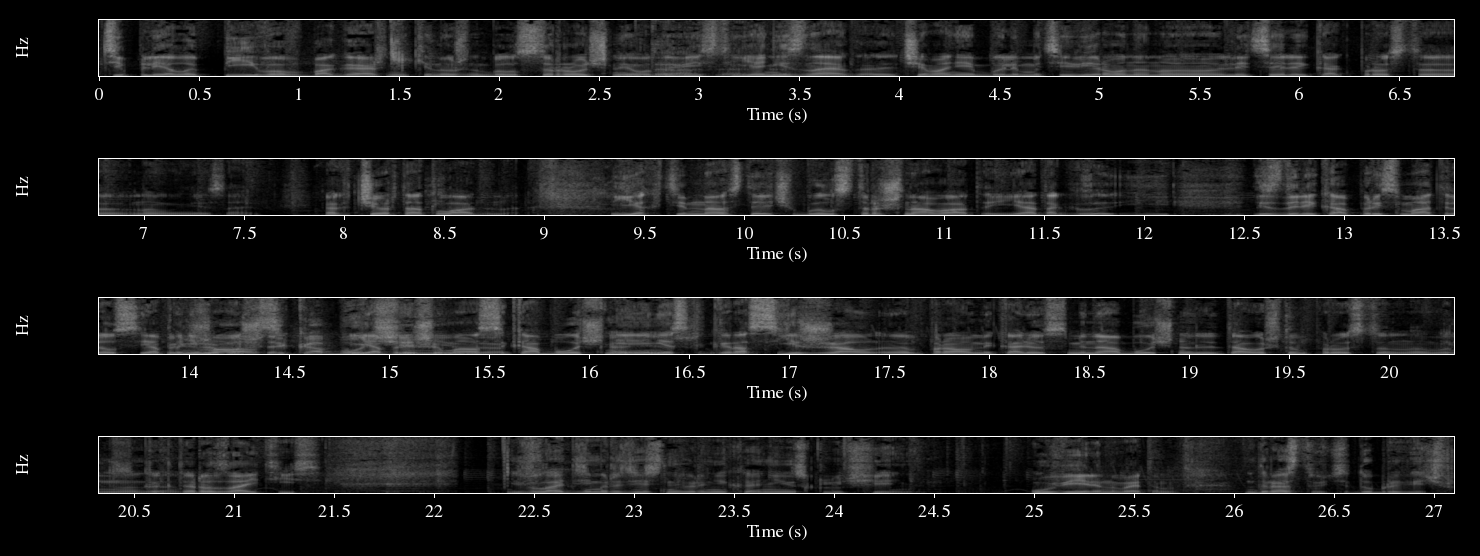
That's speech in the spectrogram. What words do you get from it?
теплело пиво в багажнике, нужно было срочно его Да, довести. да, я да. не знаю, э, чем они были мотивированы, но летели как просто, ну, не знаю, как черт от Ладана. Ехать им навстречу было страшновато. Я так и- издалека присматривался, я понимал, что к обочине, я прижимался да. к обочине и Конечно. несколько раз съезжал э, правыми колесами на обочину для того, чтобы просто ну, вот, Ну да. как-то разойтись. И Владимир здесь наверняка не исключение. Уверен в этом. Здравствуйте, добрый вечер.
